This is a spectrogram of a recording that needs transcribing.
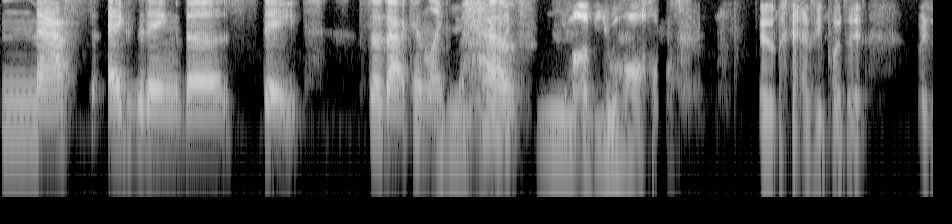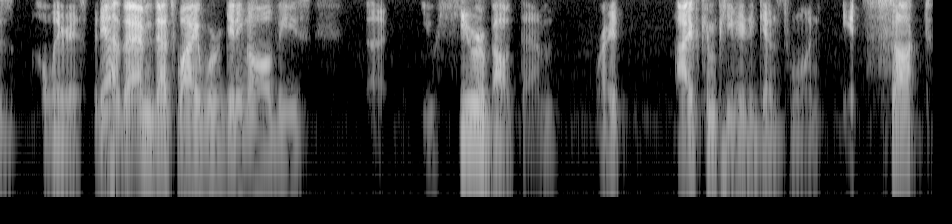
mass exiting the state so that can like have team of U-Hauls, as he puts it, which is hilarious. But yeah, I mean that's why we're getting all of these. Uh, you hear about them, right? I've competed against one. It sucked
